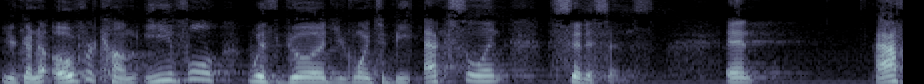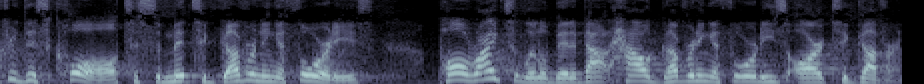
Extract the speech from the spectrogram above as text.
You're going to overcome evil with good, you're going to be excellent citizens. And after this call to submit to governing authorities, Paul writes a little bit about how governing authorities are to govern.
